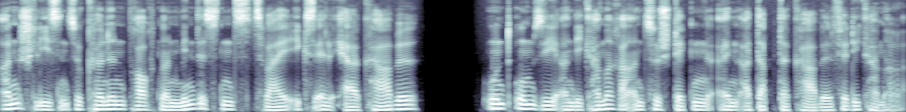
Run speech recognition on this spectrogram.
anschließen zu können, braucht man mindestens zwei XLR-Kabel und um sie an die Kamera anzustecken, ein Adapterkabel für die Kamera.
